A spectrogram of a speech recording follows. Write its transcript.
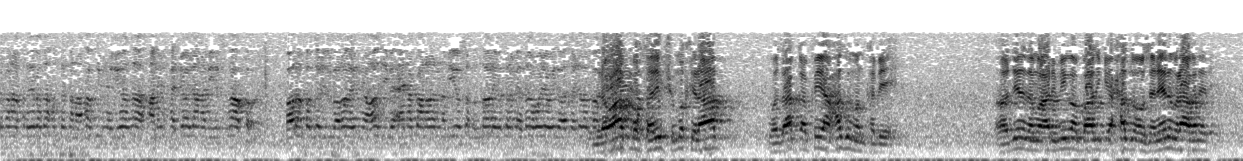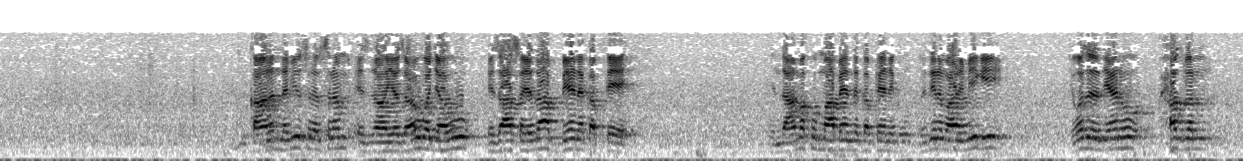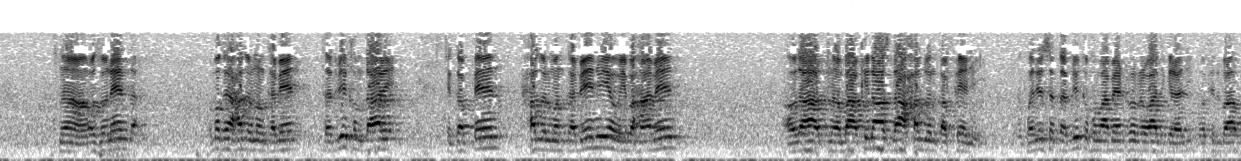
حدثنا قتيبة حدثنا حفص بن غياث عن الحجاج عن ابي اسحاق قال قتل البراء بن عازب اين كان النبي صلى الله عليه وسلم يتوجه اذا سجد روات مختلف شمخ خراب وذاك في حظ من كبه دین دمارمی کو بعد کے حد و سنین مراغنے دے کان النبی صلی اللہ علیہ وسلم یزعو وجہو اذا سجدہ بین کپے اندامک ما بین کپے نکو دین دمارمی کی چوز دا. مگر حضر من کبین تدبیق ہم دارے چکپین حضر من کبین وی او ابہامین. او دا باقی لاس دا حض الکفین فدی سے تطبیق فما بین پر روایت کی راضی. و فی الباب.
